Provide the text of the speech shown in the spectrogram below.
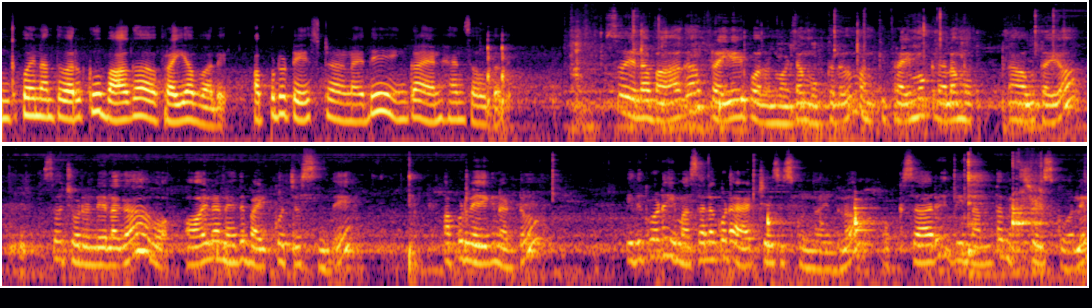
ఇంకిపోయినంత వరకు బాగా ఫ్రై అవ్వాలి. అప్పుడు టేస్ట్ అనేది ఇంకా ఎన్హాన్స్ అవుతుంది. సో ఇలా బాగా ఫ్రై అయిపోవాలన్నమాట ముక్కలు. మనకి ఫ్రై ముక్కలు ఎలా మొక్క అవుతాయో. సో చూడండి ఇలాగా ఆయిల్ అనేది బయటకు వచ్చేస్తుంది. అప్పుడు వేగినట్టు. ఇది కూడా ఈ మసాలా కూడా యాడ్ చేసేసుకుందాం ఇందులో. ఒకసారి దీన్ని అంతా మిక్స్ చేసుకోవాలి.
